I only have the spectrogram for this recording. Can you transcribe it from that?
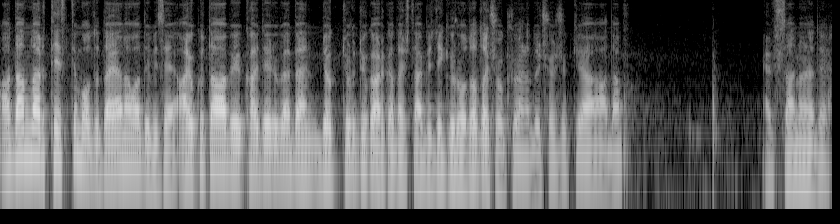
Adamlar teslim oldu. Dayanamadı bize. Aykut abi, Kadir ve ben döktürdük arkadaşlar. Bizdeki Roda da çok iyi oynadı çocuk ya. Adam Efsane oynadı.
